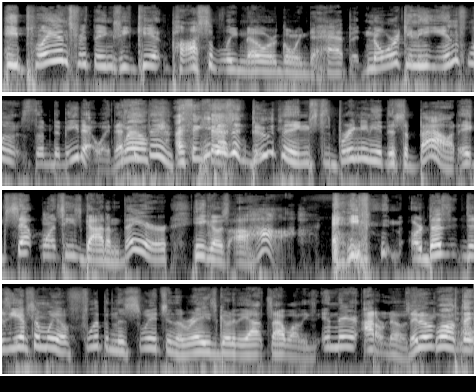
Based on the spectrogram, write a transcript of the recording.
he plans for things he can't possibly know are going to happen, nor can he influence them to be that way. That's Well, the thing. I think he that- doesn't do things to bring any of this about, except once he's got him there, he goes, "Aha!" And he, or does does he have some way of flipping the switch and the rays go to the outside while he's in there? I don't know. They don't. Well, they,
